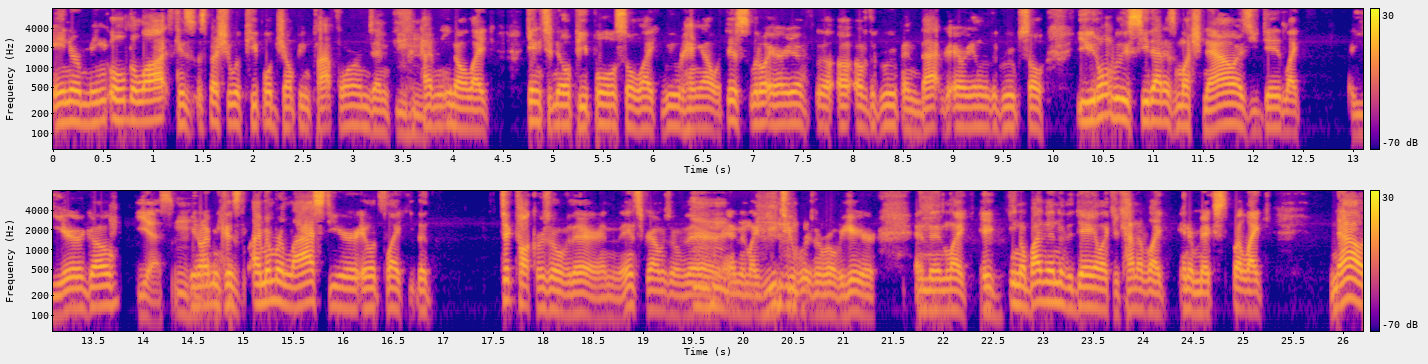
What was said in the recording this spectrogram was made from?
intermingled a lot because especially with people jumping platforms and Mhm. having you know like getting to know people. So like we would hang out with this little area of, uh, of the group and that area of the group. So you don't really see that as much now as you did like a year ago. Yes. You know what I mean? Because I remember last year it was like the TikTokers over there and the Instagrammers are over there Mhm. and then like YouTubers are over here. And then like it, you know, by the end of the day, like you're kind of like intermixed. But like now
